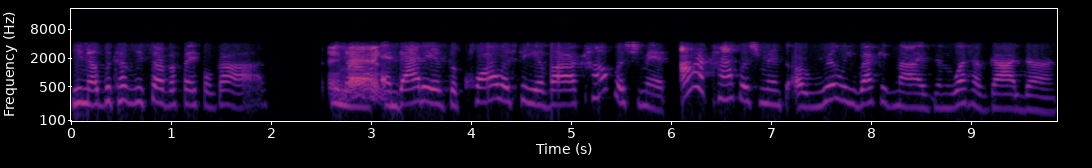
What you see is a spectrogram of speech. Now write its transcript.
You know, because we serve a faithful God. You know, and that is the quality of our accomplishments. Our accomplishments are really recognized in what has God done.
